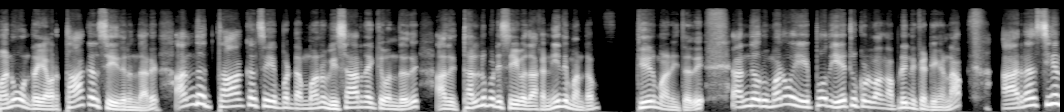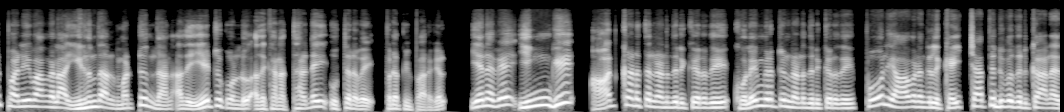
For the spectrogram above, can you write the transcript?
மனு ஒன்றை அவர் தாக்கல் செய்திருந்தார். அந்த தாக்கல் செய்யப்பட்ட மனு விசாரணைக்கு வந்தது அதை தள்ளுபடி செய்வதாக நீதிமன்றம் தீர்மானித்தது. அந்த ஒரு மனுவை எப்போது ஏற்றுக்கொள்வாங்க அப்படின்னு கேட்டீங்கன்னா அரசியல் பழிவாங்களா இருந்தால் மட்டும்தான் அதை ஏற்றுக்கொண்டு அதுக்கான தடை உத்தரவை பிறப்பிப்பார்கள். எனவே இங்கு ஆட்கடத்தல் நடந்திருக்கிறது கொலை மிரட்டல் நடந்திருக்கிறது போலி ஆவணங்களை கைச்சாத்திடுவதற்கான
